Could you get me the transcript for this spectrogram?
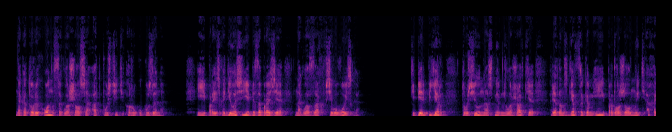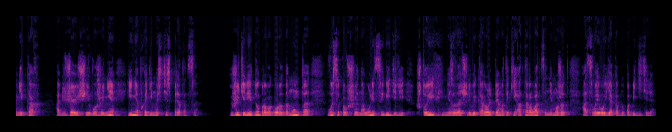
на которых он соглашался отпустить руку кузена. И происходило сие безобразие на глазах всего войска. Теперь Пьер трусил на смирной лошадке рядом с герцогом и продолжал ныть о хомяках, обижающей его жене и необходимости спрятаться. Жители доброго города Мунта, высыпавшие на улицы, видели, что их незадачливый король прямо-таки оторваться не может от своего якобы победителя.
